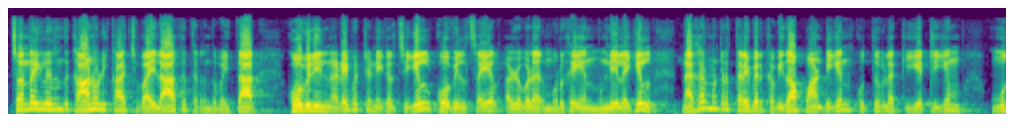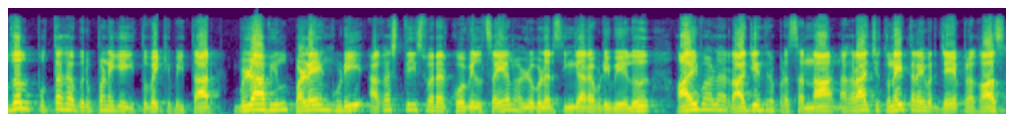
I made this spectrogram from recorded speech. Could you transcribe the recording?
சென்னையிலிருந்து காணொளி காட்சி வாயிலாக திறந்து வைத்தார். கோவிலில் நடைபெற்ற நிகழ்ச்சியில் கோவில் செயல் அலுவலர் முருகையன் முன்னிலையில் நகர்மன்ற தலைவர் கவிதா பாண்டியன் குத்துவிளக்கு ஏற்றியும் முதல் புத்தக விற்பனையை துவக்கி வைத்தார். விழாவில் பழையங்குடி அகஸ்தீஸ்வரர் கோவில் செயல் அலுவலர் சிங்காரவடிவேலு ஆய்வாளர் ராஜேந்திர பிரசன்னா நகராட்சி துணைத் தலைவர் ஜெயபிரகாஷ்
